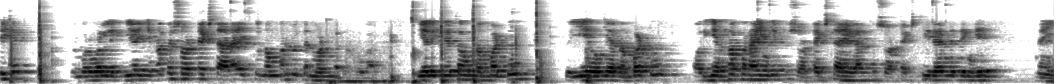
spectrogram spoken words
ठीक है? नंबर वन लिख दिया। यहाँ पे शॉर्ट टेक्स्ट आ रहा है, इसको नंबर में कन्वर्ट करना होगा। ये लिख देता हूँ नंबर टू तो ये हो गया नंबर टू और यहाँ पर आएँगे तो शॉर्ट टेक्स्ट आएगा तो शॉर्ट टेक्स्ट ही रहने देंगे। नहीं,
